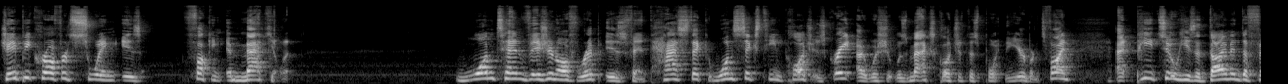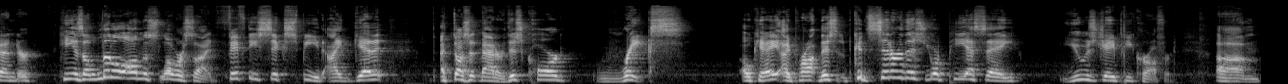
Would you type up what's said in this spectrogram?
JP Crawford's swing is fucking immaculate. 110 vision off rip is fantastic. 116 clutch is great. I wish it was max clutch at this point in the year, but it's fine. At P2, he's a diamond defender. He is a little on the slower side. 56 speed. I get it. It doesn't matter. This card rakes. Okay, I pro this. Consider this your PSA. Use JP Crawford. Um,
